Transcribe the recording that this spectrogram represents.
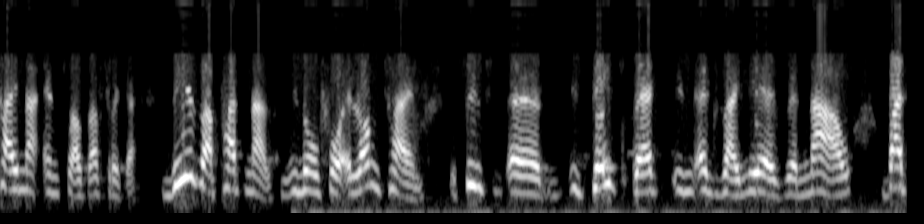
China, and South Africa. These are partners, you know, for a long time since uh, it dates back in exile years and now. But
